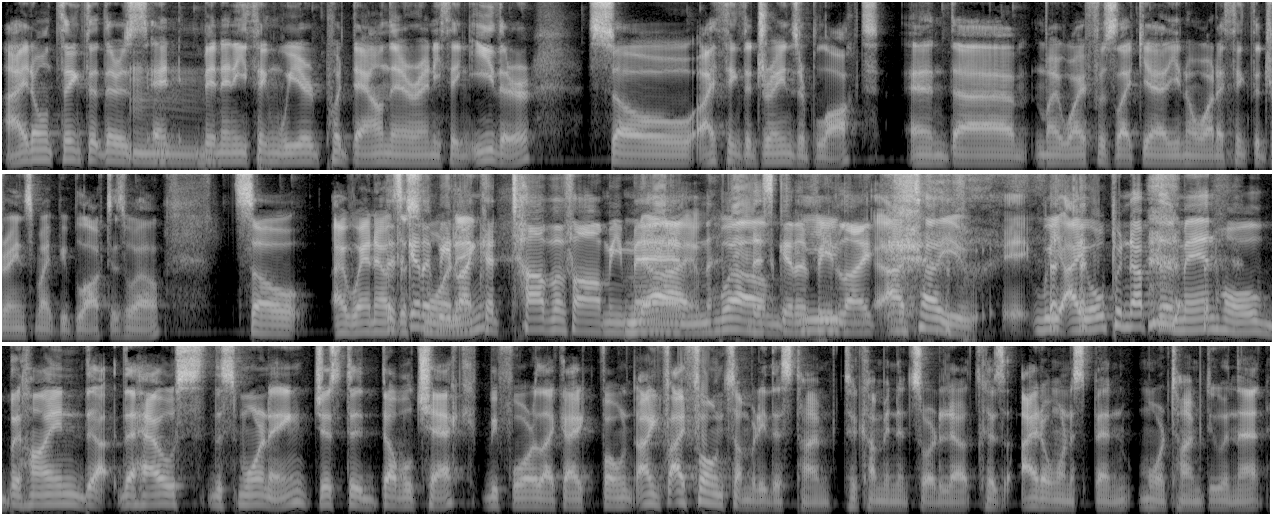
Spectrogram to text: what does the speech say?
I don't think that there's any- Hmm. been anything weird put down there or anything either. So I think the drains are blocked. And uh, my wife was like, "Yeah, you know what? I think the drains might be blocked as well." So I went out There's this going to be like a tub of army men. Nah, well, there's going to be like I tell you, we I opened up the manhole behind the, the house this morning just to double check before like I phoned I, I phoned somebody this time to come in and sort it out because I don't want to spend more time doing that.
